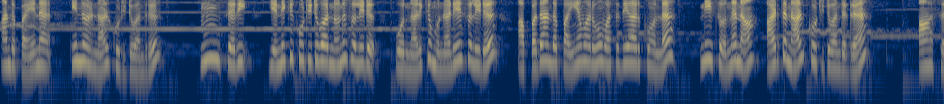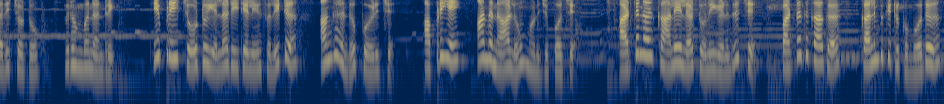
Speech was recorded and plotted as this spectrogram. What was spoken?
அந்த பையனை இன்னொரு நாள் கூட்டிட்டு வந்துரு. ம் சரி. என்னைக்கு கூட்டிட்டு வரணும்னு சொல்லிடு. ஒரு நாளைக்கு முன்னாடியே சொல்லிடு. அப்பதான் அந்த பையன் வரவும் வசதியா இருக்கும்ல. நீ சொன்னா அடுத்த நாள் கூட்டிட்டு வந்துடுறேன். ஆ சரி சோட்டு. ரொம்ப நன்றி. இப்படி சோட்டு எல்லா டீட்டெயிலையும் சொல்லிட்டு அங்கிருந்து போயிடுச்சு. அப்படியே அந்த நாளும் முடிஞ்சு போச்சு. அடுத்த நாள் காலையில டொனி எழுந்துச்சு. பட்டணத்துக்காக கிளம்பிக்கிட்டு இருக்கும்போது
